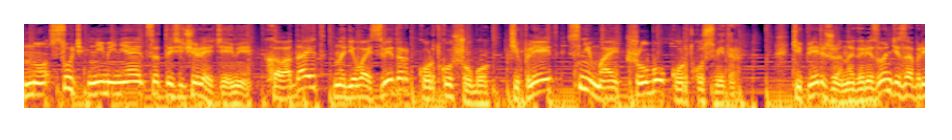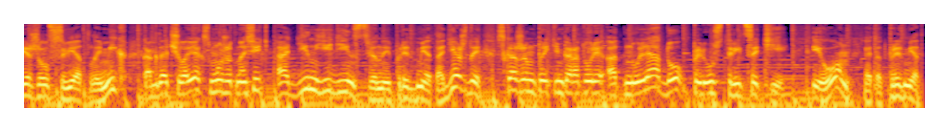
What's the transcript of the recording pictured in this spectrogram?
но суть не меняется тысячелетиями. Холодает – надевай свитер, куртку, шубу. Теплеет – снимай шубу, куртку, свитер. Теперь же на горизонте забрежил светлый миг, когда человек сможет носить один единственный предмет одежды, скажем, при температуре от нуля до плюс 30. И он, этот предмет,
